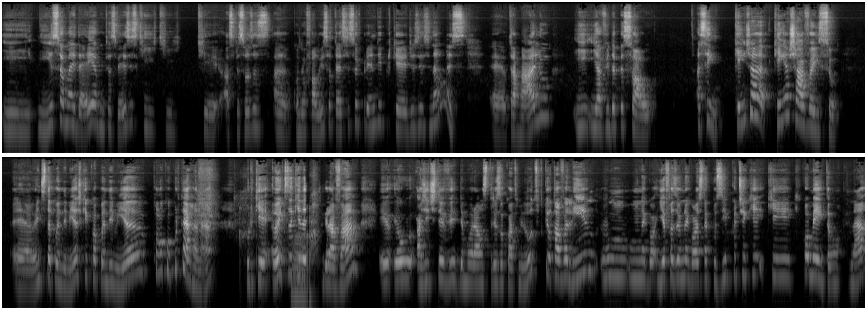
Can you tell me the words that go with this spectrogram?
E, e, isso é uma ideia, muitas vezes, que, que, que as pessoas, quando eu falo isso, até se surpreendem, porque dizem assim, não, mas é, o trabalho e, e, a vida pessoal. Assim, quem já quem achava isso é, antes da pandemia, acho que com a pandemia colocou por terra, né? Porque antes aqui ah. da gravar, eu, eu, a gente teve demorar uns três ou quatro minutos, porque eu tava ali, um, um negócio, ia fazer um negócio na cozinha, porque eu tinha que, que, que comer. Então, né?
